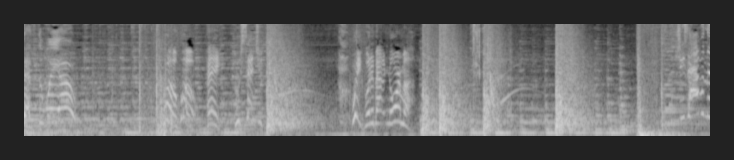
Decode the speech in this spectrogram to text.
That's the way out. Whoa, whoa, hey, who said you could? Wait, what about Norma? She's having the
